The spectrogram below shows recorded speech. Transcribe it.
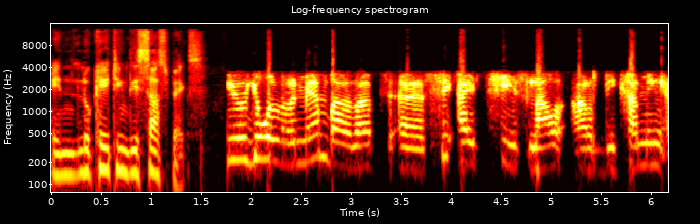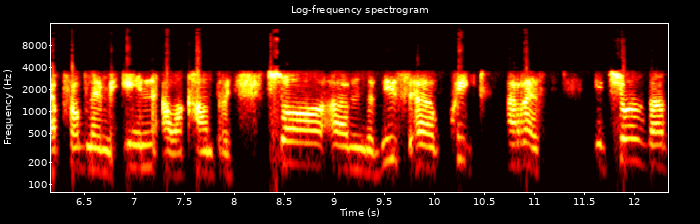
in locating these suspects? You, you will remember that uh, CITs now are becoming a problem in our country. So um, this uh, quick arrest, it shows that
